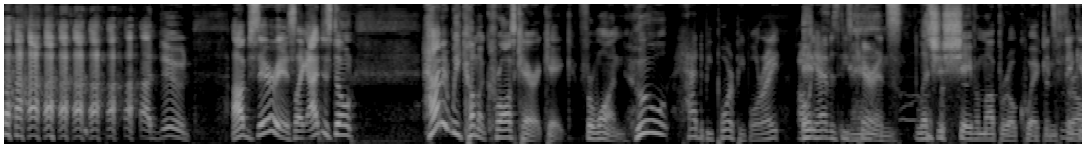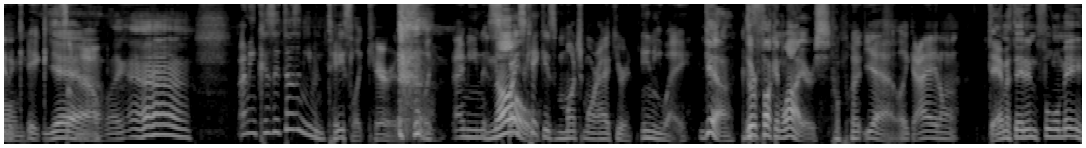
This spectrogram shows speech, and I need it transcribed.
Dude, I'm serious. Like, I just don't. How did we come across carrot cake, for one? Who Had to be poor people, right? All we It- have is these man, carrots. Let's just shave them up real quick and Let's make throw it a 'em- cake Yeah, somehow. like uh, I mean, because it doesn't even taste like carrots. like, I mean, No. spice cake is much more accurate anyway. yeah, they're fucking liars. But yeah, like I don't. Damn if they didn't fool me.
